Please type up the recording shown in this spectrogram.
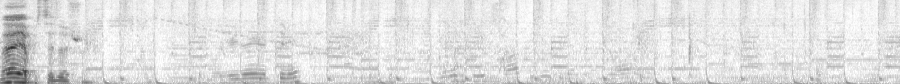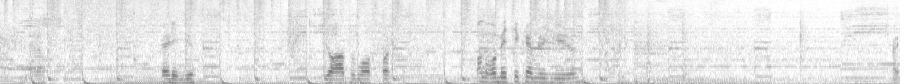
Ouais, il a pris sa douche. ouais. Je vais lui donner notre tenue. Alors. Là, elle est mieux. Il aura un peu moins froid, je pense. On remettez quand même le gilet jaune. Ouais.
